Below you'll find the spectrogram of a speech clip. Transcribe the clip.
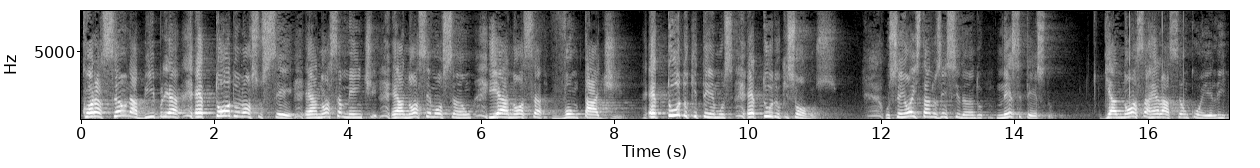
Coração na Bíblia é todo o nosso ser, é a nossa mente, é a nossa emoção e é a nossa vontade. É tudo que temos, é tudo que somos. O Senhor está nos ensinando nesse texto que a nossa relação com Ele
